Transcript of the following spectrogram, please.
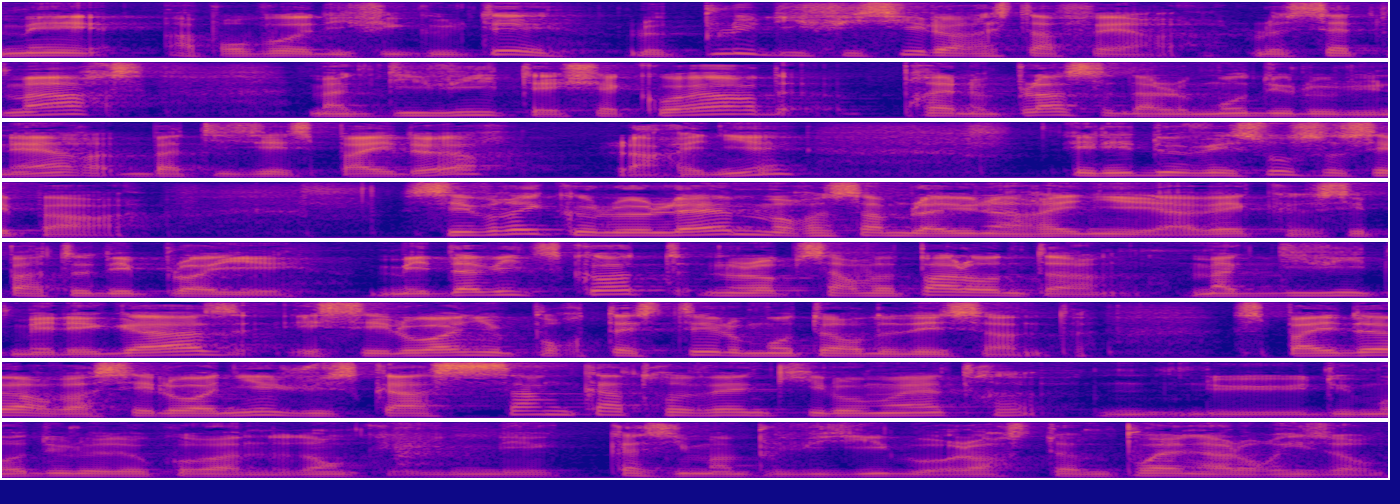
Mais à propos de difficultés, le plus difficile reste à faire. Le 7 mars, McDivitt et Shepard prennent place dans le module lunaire baptisé Spider, l'araignée, et les deux vaisseaux se séparent. C'est vrai que le LEM ressemble à une araignée avec ses pattes déployées, mais David Scott ne l'observe pas longtemps. McDivitt met les gaz et s'éloigne pour tester le moteur de descente. Spider va s'éloigner jusqu'à 180 km du, du, module de commande, donc il n'est quasiment plus visible, ou alors c'est un point à l'horizon.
